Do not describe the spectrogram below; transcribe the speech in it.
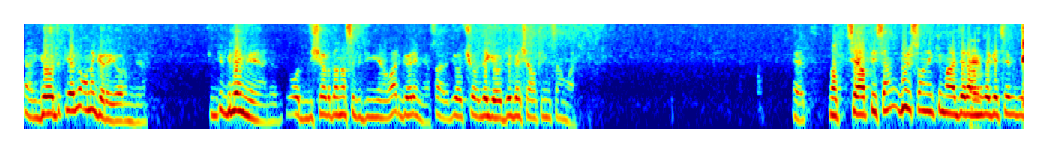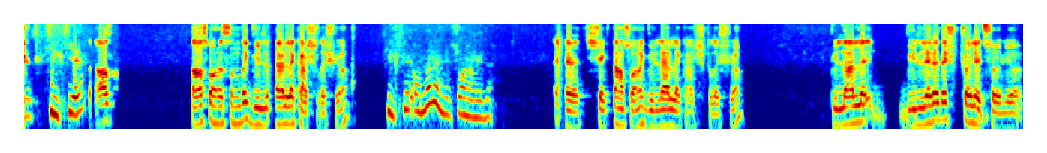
yani gördüklerini ona göre yorumluyor. Çünkü bilemiyor yani. O dışarıda nasıl bir dünya var göremiyor. Sadece o çölde gördüğü 5-6 insan var. Evet. Not şey yaptıysan bir sonraki maceramıza evet. geçebiliriz. Tilkiye. Daha, daha sonrasında güllerle karşılaşıyor. Tilki ondan önce sonra mıydı? Evet, çiçekten sonra güllerle karşılaşıyor. Güllerle güllere de şöyle söylüyor.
